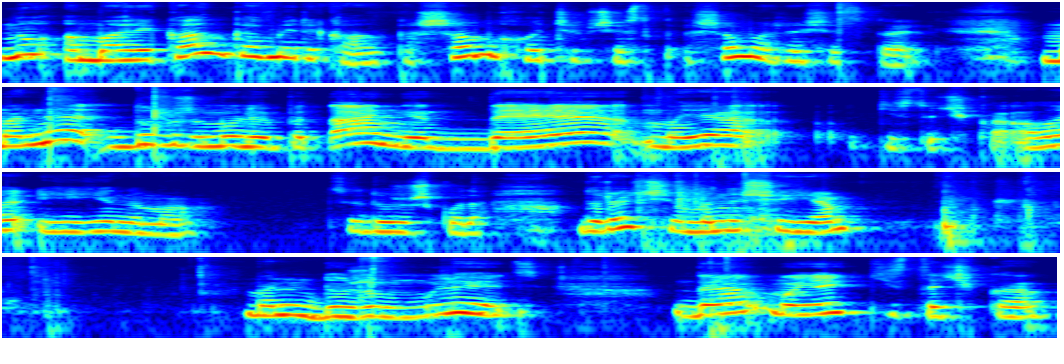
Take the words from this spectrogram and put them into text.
Ну, американка, американка. Що ми хочемо ще сказати? Що можна ще сказати? Мене дуже мулює питання, де моя кісточка, але її нема. Це дуже шкода. До речі, в мене ще є. Мене дуже мулюють, де моя кісточка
